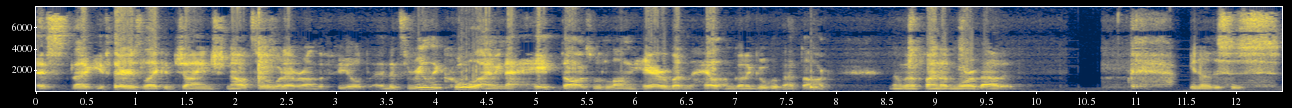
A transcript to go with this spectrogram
it's like if there is like a giant schnauzer or whatever on the field, and it's really cool. I mean, I hate dogs with long hair, but hell, I'm gonna Google that dog. I'm gonna find out more about it. You know, this is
